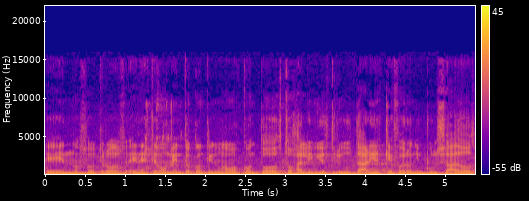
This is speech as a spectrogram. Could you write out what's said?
Eh, nosotros en este momento continuamos con todos estos alivios tributarios que fueron impulsados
